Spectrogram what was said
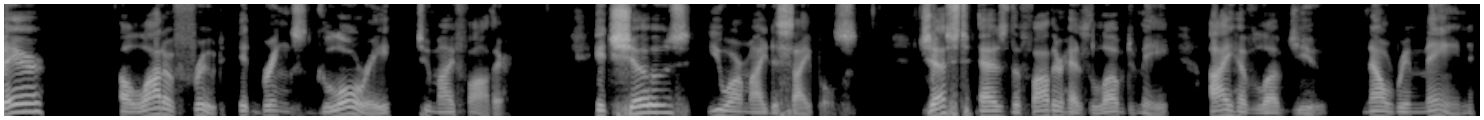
bear a lot of fruit, it brings glory to my Father. It shows you are my disciples. Just as the Father has loved me, I have loved you. Now remain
